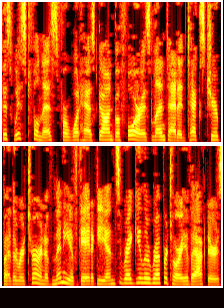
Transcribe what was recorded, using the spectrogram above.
This wistfulness for what has gone before is lent added texture by the return of many of Guédiguian's regular repertory of actors,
